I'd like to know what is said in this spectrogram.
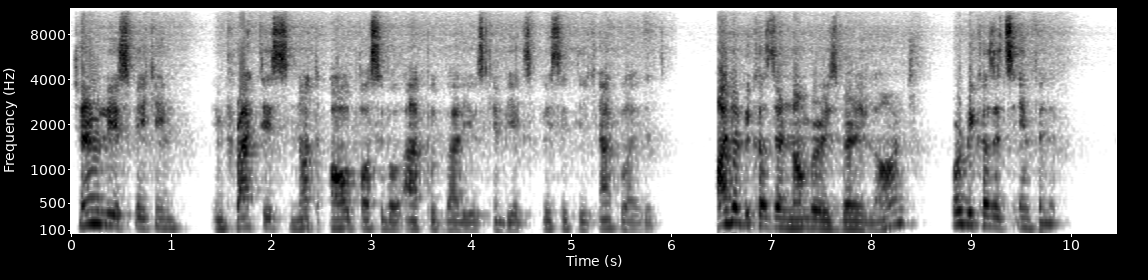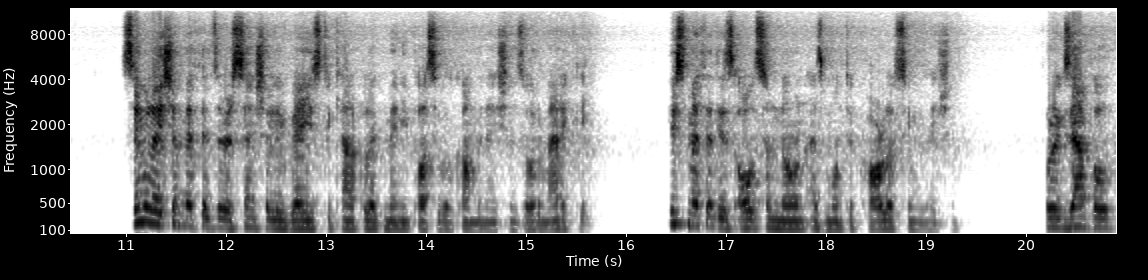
Generally speaking, in practice, not all possible output values can be explicitly calculated, either because their number is very large or because it's infinite. Simulation methods are essentially ways to calculate many possible combinations automatically. This method is also known as Monte Carlo simulation. For example,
